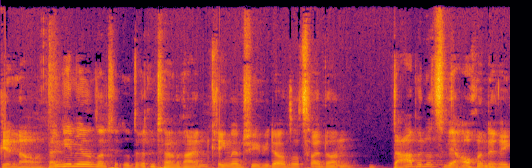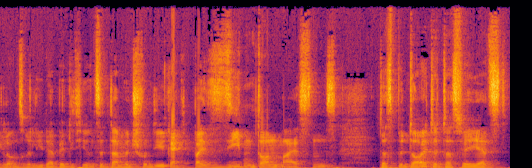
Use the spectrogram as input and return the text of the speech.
Genau. Dann gehen wir in unseren dritten Turn rein, kriegen dann natürlich wieder unsere zwei Don. Da benutzen wir auch in der Regel unsere Leadability und sind damit schon direkt bei sieben Don meistens. Das bedeutet, dass wir jetzt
